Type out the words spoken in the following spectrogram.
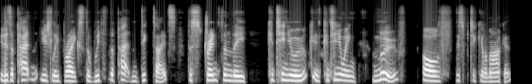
It is a pattern that usually breaks. The width of the pattern dictates the strength and the continue, continuing move of this particular market.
